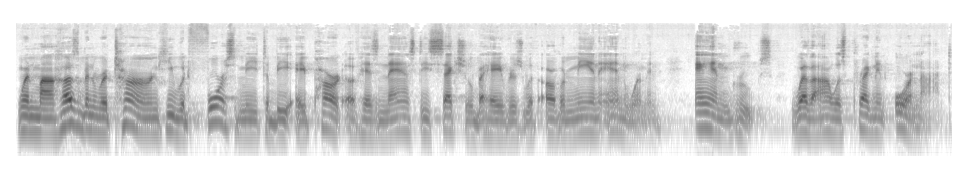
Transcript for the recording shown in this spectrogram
when my husband returned he would force me to be a part of his nasty sexual behaviors with other men and women and groups whether i was pregnant or not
